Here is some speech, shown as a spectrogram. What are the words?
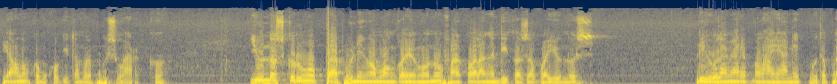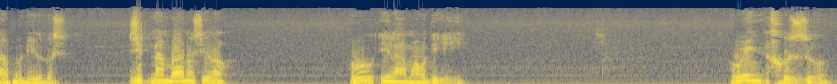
Ya Allah muga kita mlebu swarga. Yunus krungu babune ngomong kaya ngono faqala ngendika sapa Yunus. Liulang arep melayani utawa babune Yunus. Zid nambahno sira. Hu ila maudii. Hu ing khuzzu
